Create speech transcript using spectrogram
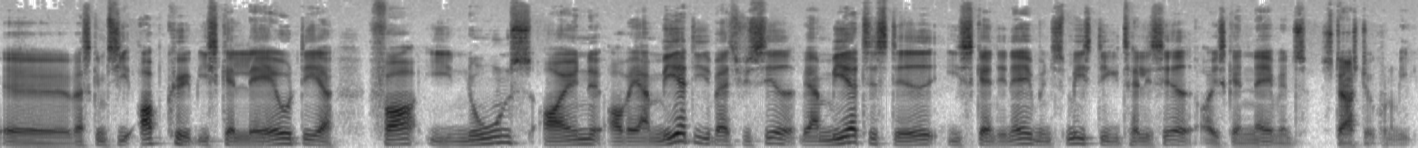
øh, hvad skal man sige, opkøb, I skal lave der, for i nogens øjne at være mere diversificeret, være mere til stede i Skandinaviens mest digitaliserede og i Skandinaviens største økonomi?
